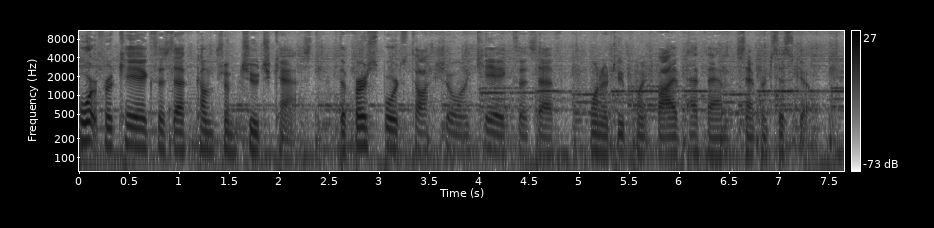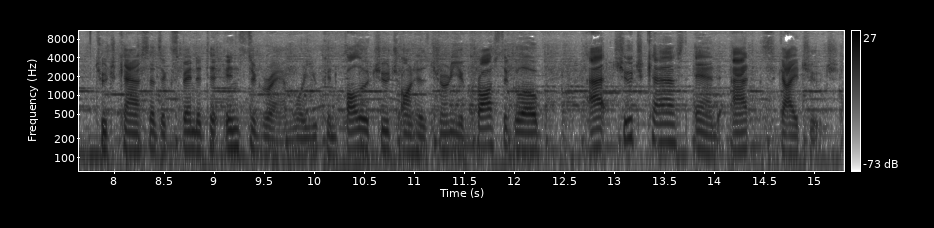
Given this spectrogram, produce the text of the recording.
Support for KXSF comes from ChoochCast, the first sports talk show on KXSF 102.5 FM San Francisco. ChoochCast has expanded to Instagram, where you can follow Chooch on his journey across the globe at ChoochCast and at SkyChooch.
